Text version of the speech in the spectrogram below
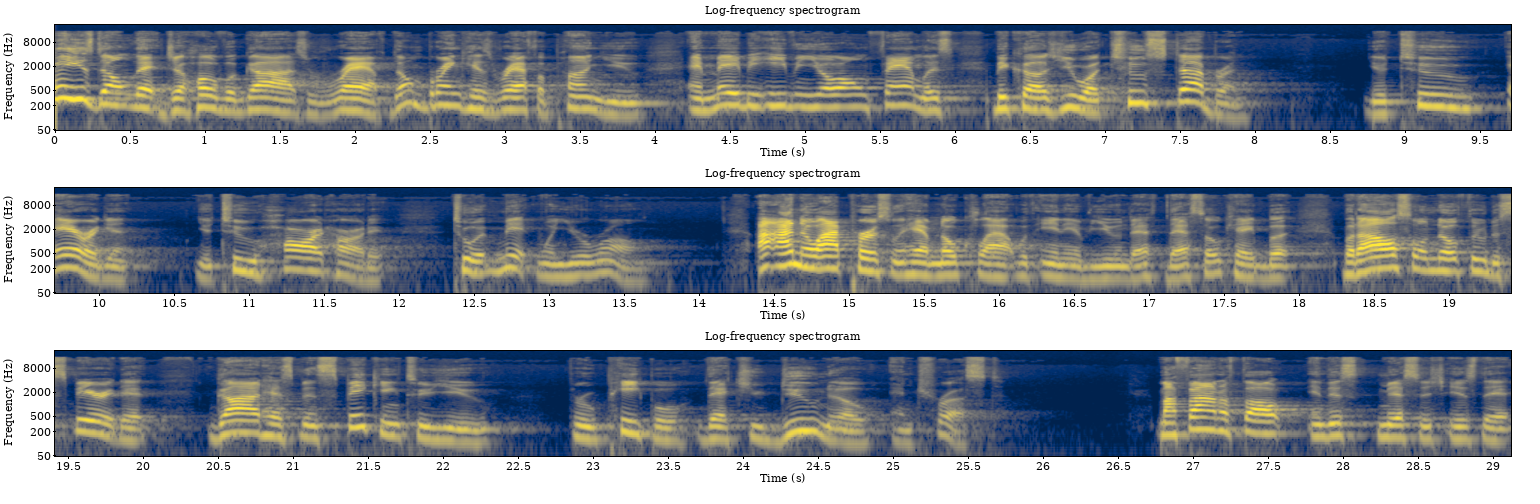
Please don't let Jehovah God's wrath, don't bring his wrath upon you and maybe even your own families because you are too stubborn, you're too arrogant, you're too hard hearted to admit when you're wrong. I, I, know I personally have no clout with any of you, and that's, that's okay, but, but I also know through the Spirit that God has been speaking to you through people that you do know and trust. My final thought in this message is that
